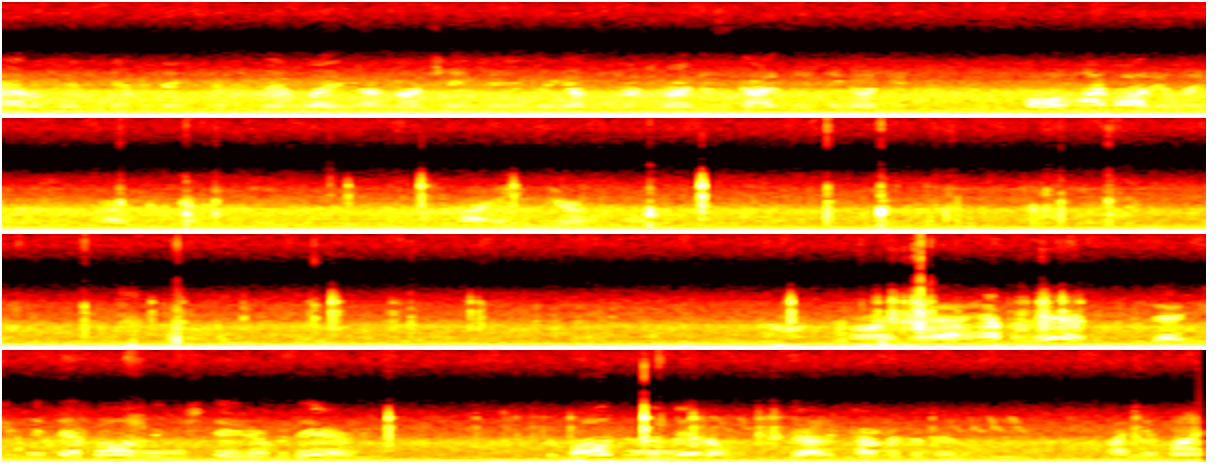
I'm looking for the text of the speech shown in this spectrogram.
paddle heading? Everything's heading that way. I'm not changing anything up. I'm not trying to disguise anything on you. Follow my body language. All right, here we go. Uh, eight zero. All right, now that happened there. That you hit that ball and then you stayed over there. The ball's in the middle. You got to cover the middle. I hit my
